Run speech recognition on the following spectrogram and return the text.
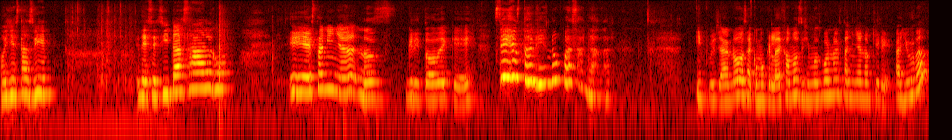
Oye, ¿estás bien? ¿Necesitas algo? Y esta niña nos gritó de que. Sí, está bien, no pasa nada. Y pues ya no, o sea, como que la dejamos, dijimos, bueno, esta niña no quiere ayuda.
